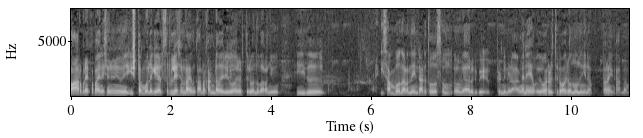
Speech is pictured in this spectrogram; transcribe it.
പാർ ബ്രേക്കപ്പ് ആയതിനു ശേഷം ഇഷ്ടംപോലെ ഗേൾസ് റിലേഷൻ ഉണ്ടായിരുന്നു. കാരണം കണ്ടവർ ഓരോരുത്തർ വന്ന് പറഞ്ഞു ഇത് ഈ സംഭവം നടന്നതിന്റെ അടുത്ത ദിവസം വേറൊരു പെണ്ണിനോട് അങ്ങനെ ഓരോരുത്തർ ഓരോന്നൊന്നും ഇങ്ങനെ പറയും. കാരണം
